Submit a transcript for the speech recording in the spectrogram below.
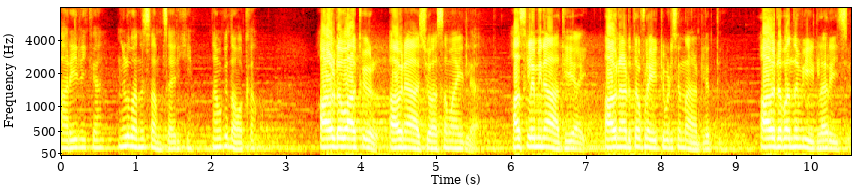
അറിയില്ലിക്ക നിങ്ങൾ വന്ന് സംസാരിക്കും. നമുക്ക് നോക്കാം. അവളുടെ വാക്കുകൾ അവന് ആശ്വാസമായില്ല. അസ്ലമിന് ആധിയായി. അവനടുത്ത ഫ്ലൈറ്റ് പിടിച്ച നാട്ടിലെത്തി. അവരുടെ ബന്ധം വീട്ടിലറിയിച്ചു.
